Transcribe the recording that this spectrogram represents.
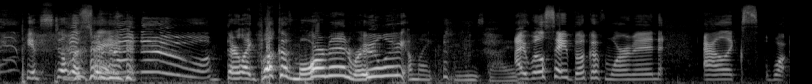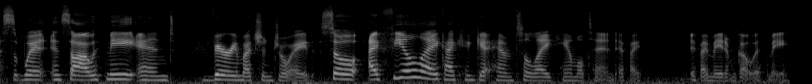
it's still the same. They're like Book of Mormon, really? I'm like, jeez, guys. I will say, Book of Mormon. Alex went and saw it with me and very much enjoyed. So I feel like I could get him to like Hamilton if I if I made him go with me.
